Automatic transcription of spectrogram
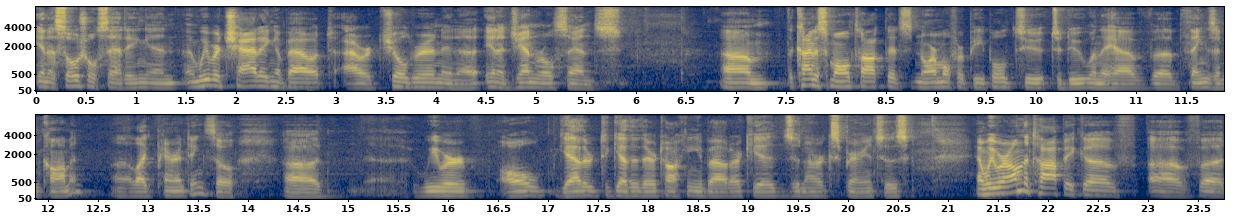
in a social setting and, and we were chatting about our children in a in a general sense um, the kind of small talk that's normal for people to, to do when they have uh, things in common. uh, like parenting. So uh, we were all gathered together there talking about our kids and our experiences. And we were on the topic of, of uh,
